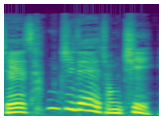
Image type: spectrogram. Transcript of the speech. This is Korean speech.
제3지대 정치.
